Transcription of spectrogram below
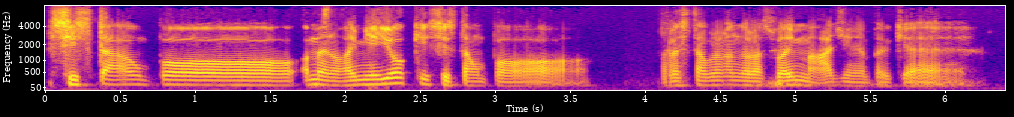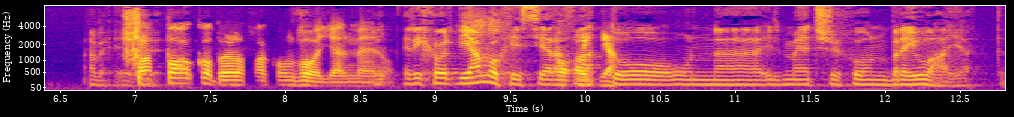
si sta un po', almeno ai miei occhi, si sta un po' restaurando la sua immagine perché Vabbè, fa eh, poco, però lo fa con voglia almeno. Ricordiamo che si era Voglia. fatto un, eh, il match con Bray Wyatt,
